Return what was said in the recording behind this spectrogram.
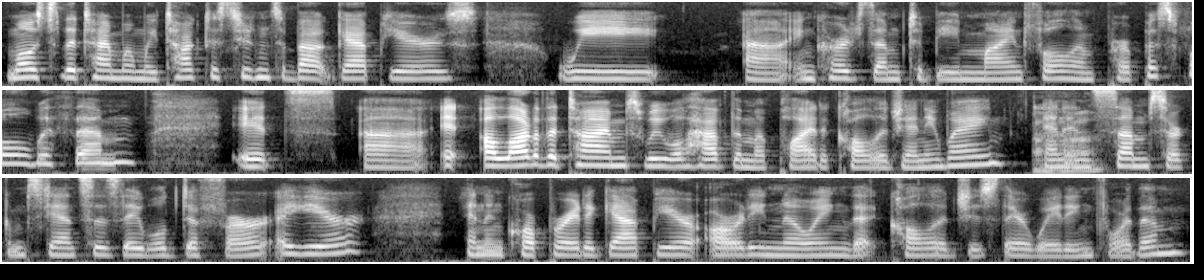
Most of the time, when we talk to students about gap years, we uh, encourage them to be mindful and purposeful with them. It's uh, it, a lot of the times we will have them apply to college anyway, uh-huh. and in uh-huh. some circumstances they will defer a year and incorporate a gap year already knowing that college is there waiting for them.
